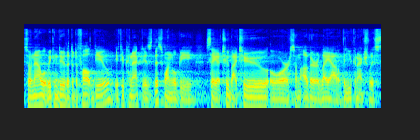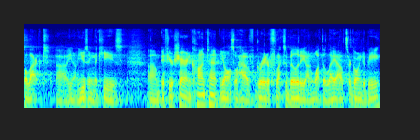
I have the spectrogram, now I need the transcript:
So now what we can do, that the default view, if you connect, is this one will be, say, a two by two or some other layout that you can actually select, uh, you know, using the keys. Um, if you're sharing content, you also have greater flexibility on what the layouts are going to be.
